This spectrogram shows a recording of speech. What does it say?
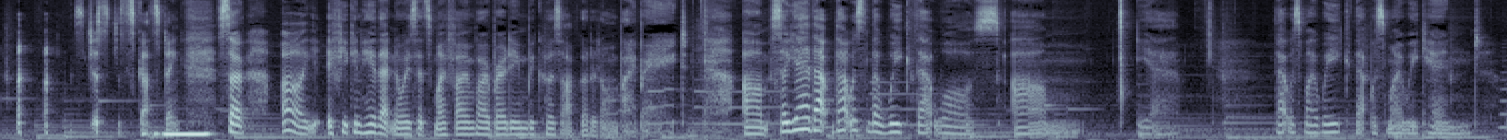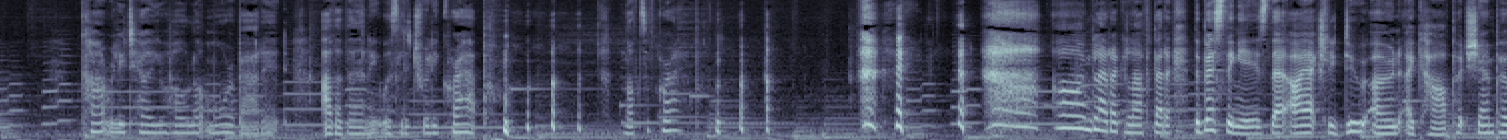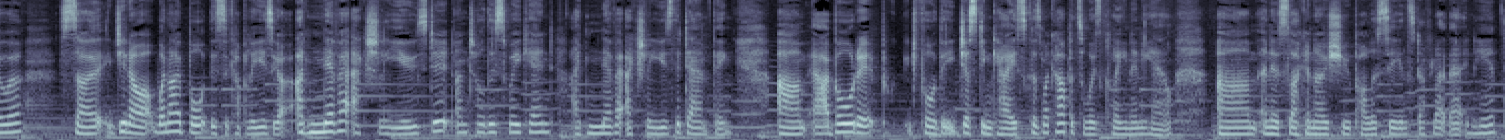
it's just disgusting. So, oh, if you can hear that noise, that's my phone vibrating because I've got it on vibrate. Um, so yeah, that that was the week that was. Um, yeah, that was my week. That was my weekend. Can't really tell you a whole lot more about it, other than it was literally crap. Lots of crap. I'm glad I can laugh about it. The best thing is that I actually do own a carpet shampooer. So, you know? When I bought this a couple of years ago, I'd never actually used it until this weekend. I'd never actually used the damn thing. Um, I bought it for the just in case because my carpet's always clean anyhow. Um, and it's like a no shoe policy and stuff like that in here.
